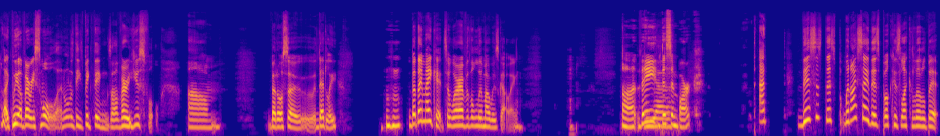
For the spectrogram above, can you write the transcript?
Like, we are very small and all of these big things are very useful, um, but also deadly. Hmm But they make it to wherever the limo is going. Uh, they Yeah. disembark. this is this when i say this book is like a little bit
